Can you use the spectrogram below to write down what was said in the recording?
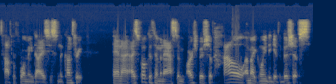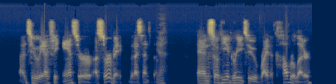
top performing dioceses in the country. And I, I spoke with him and asked him, Archbishop, how am I going to get the bishops uh, to actually answer a survey that I sent to them? Yeah. And so he agreed to write a cover letter,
